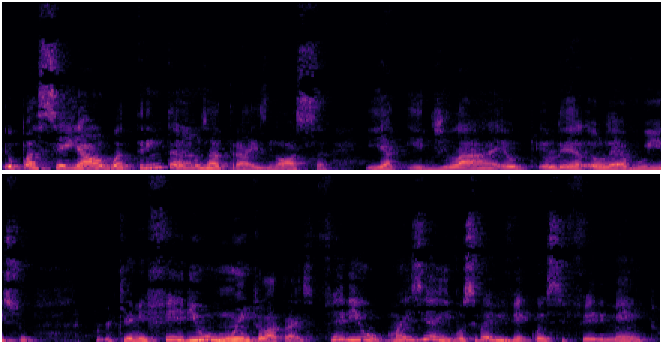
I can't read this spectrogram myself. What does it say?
Eu passei algo há 30 anos atrás, nossa, e, a- e de lá eu, eu, eu levo isso porque me feriu muito lá atrás. Feriu, mas e aí? Você vai viver com esse ferimento?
